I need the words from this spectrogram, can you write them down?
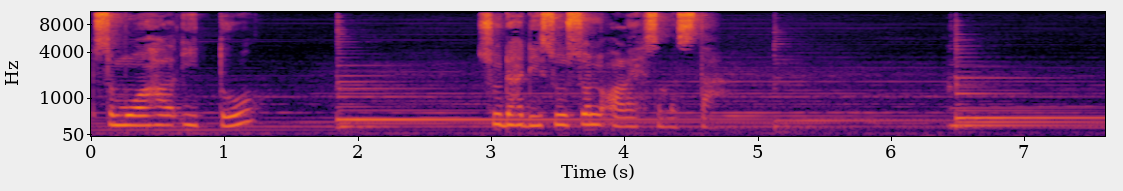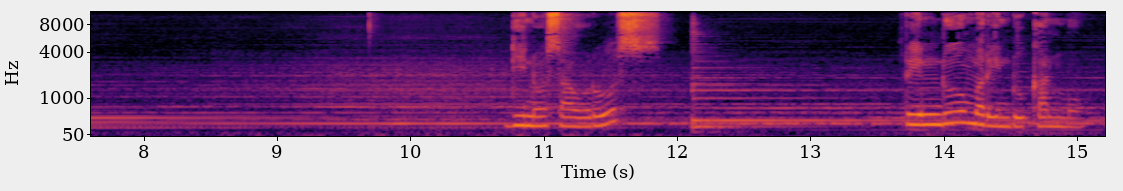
Semua hal itu sudah disusun oleh semesta. Dinosaurus, rindu merindukanmu.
